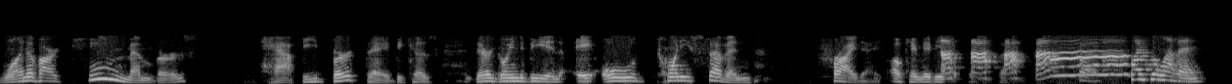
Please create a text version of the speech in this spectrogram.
one of our team members happy birthday because they're going to be in a old 27 Friday. Okay, maybe not 27. 11.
